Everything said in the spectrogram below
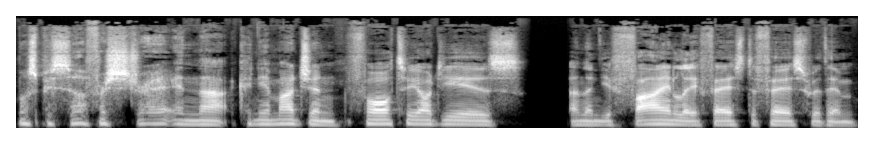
Must be so frustrating that. Can you imagine 40 odd years and then you're finally face to face with him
